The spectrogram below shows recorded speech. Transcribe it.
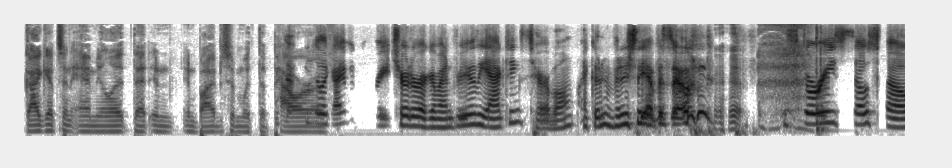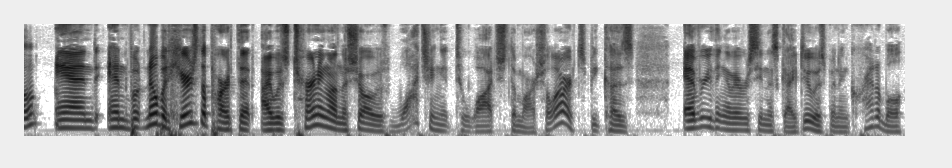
Guy gets an amulet that in, imbibes him with the power. You're of, like, I have a great show to recommend for you. The acting's terrible. I couldn't finish the episode. the story's so so. and and but no, but here's the part that I was turning on the show. I was watching it to watch the martial arts because everything I've ever seen this guy do has been incredible,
